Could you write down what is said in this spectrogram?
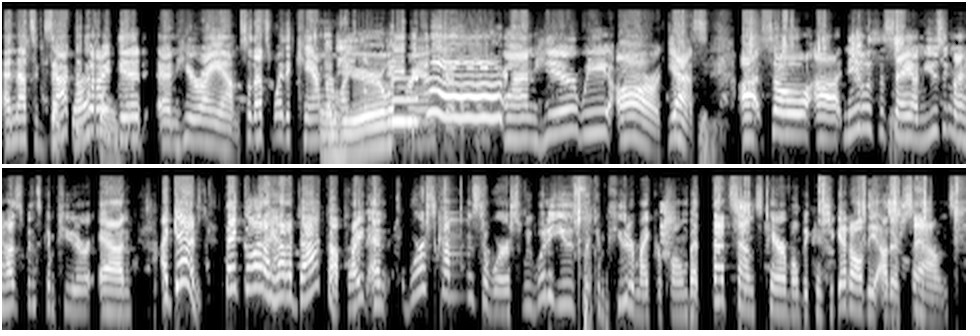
And that's exactly, what I did. And here I am. So that's why the camera And might here we are. And here we are. Yes. Uh, so, uh, needless to say, I'm using my husband's computer. And again, thank God I had a backup, right? And worst comes to worst, we would have used the computer microphone, but that sounds terrible because you get all the other sounds.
